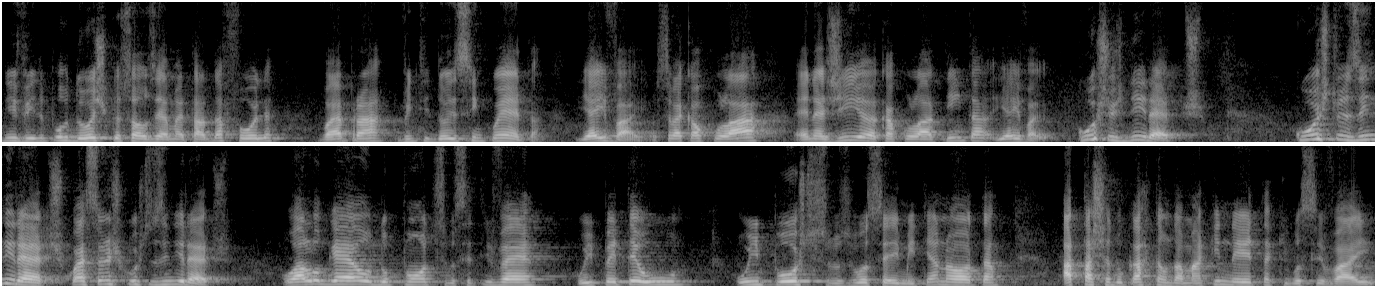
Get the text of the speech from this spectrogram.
dividido por 2, que eu só usei a metade da folha, vai para 22,50. E aí vai. Você vai calcular energia, calcular tinta e aí vai. Custos diretos. Custos indiretos. Quais são os custos indiretos? O aluguel do ponto, se você tiver, o IPTU, o imposto, se você emite a nota, a taxa do cartão da maquineta que você vai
